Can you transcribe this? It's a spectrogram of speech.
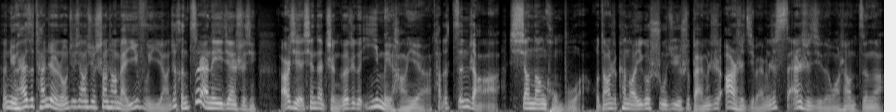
女孩子谈整容就像去商场买衣服一样，就很自然的一件事情。而且现在整个这个医美行业啊，它的增长啊相当恐怖啊！我当时看到一个数据是百分之二十几、百分之三十几的往上增啊，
